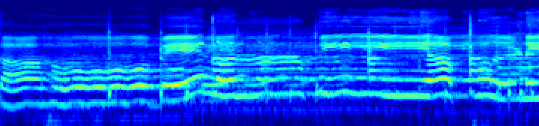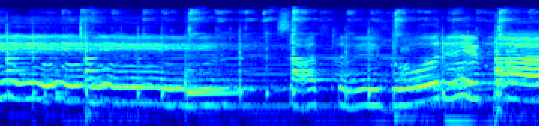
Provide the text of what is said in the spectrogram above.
ਕਹੋ ਬੇਨੰਤੀ ਆਪਣੇ ਸਤ ਗੁਰ ਪਾ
